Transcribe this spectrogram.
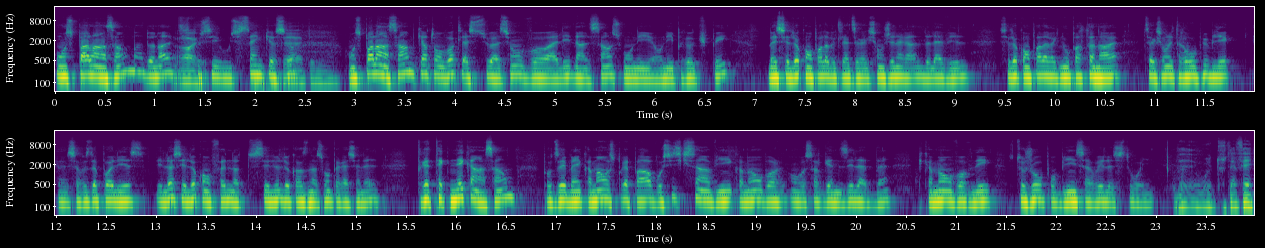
on se parle ensemble, hein, Donald? Ouais. que c'est aussi simple que Très ça? rapidement. On se parle ensemble. Quand on voit que la situation va aller dans le sens où on est, préoccupé, ben c'est là qu'on parle avec la direction générale de la ville. C'est là qu'on parle avec nos partenaires, direction des travaux publics, euh, service de police. Et là, c'est là qu'on fait notre cellule de coordination opérationnelle, très technique ensemble, pour dire ben, comment on se prépare, voici ce qui s'en vient, comment on va, s'organiser là-dedans, puis comment on va venir. C'est toujours pour bien servir le citoyen. Euh, oui, tout à fait.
